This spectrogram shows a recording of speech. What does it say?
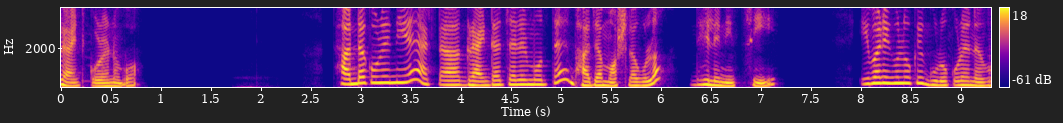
গ্রাইন্ড করে নেব। ঠান্ডা করে নিয়ে একটা গ্রাইন্ডার জারের মধ্যে ভাজা মশলাগুলো ঢেলে নিচ্ছি। এবার এগুলোকে গুঁড়ো করে নেব।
